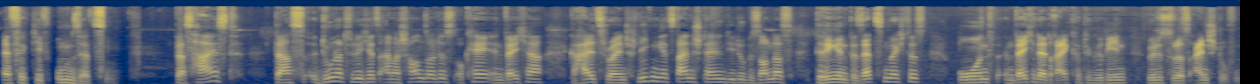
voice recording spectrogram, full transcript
effektiv umsetzen. Das heißt, dass du natürlich jetzt einmal schauen solltest, okay, in welcher Gehaltsrange liegen jetzt deine Stellen, die du besonders dringend besetzen möchtest und in welche der drei Kategorien würdest du das einstufen.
